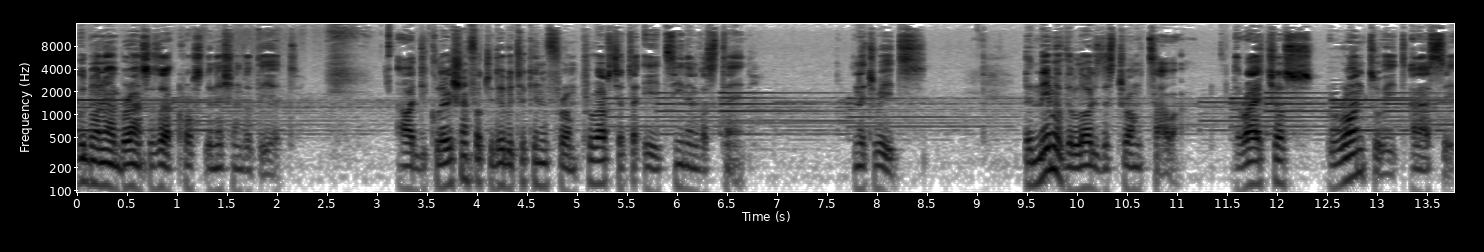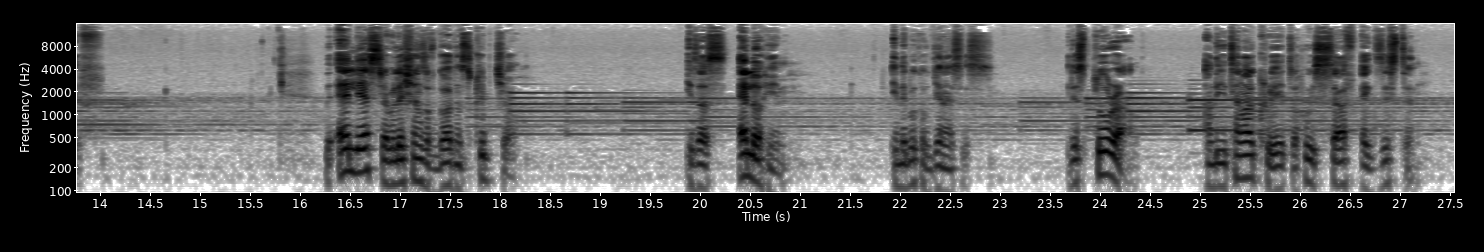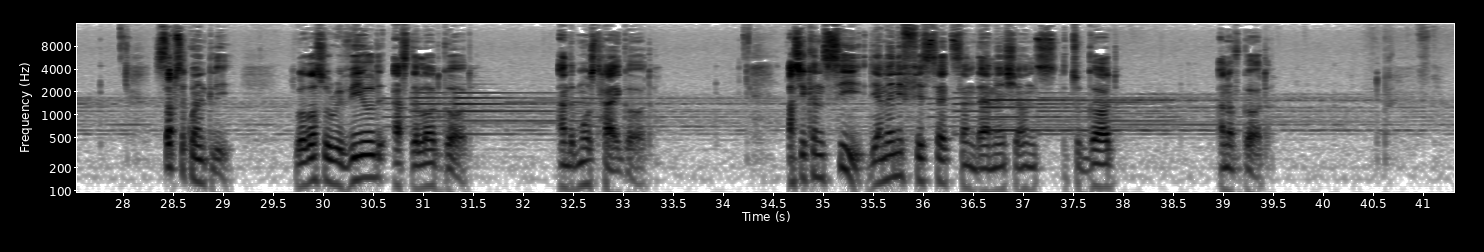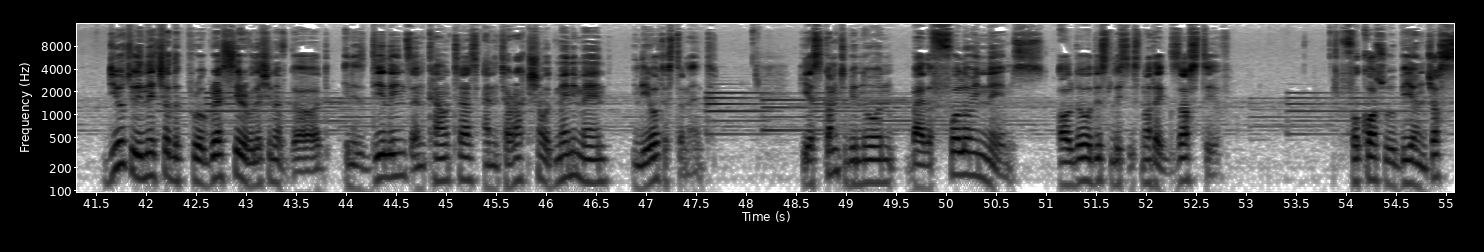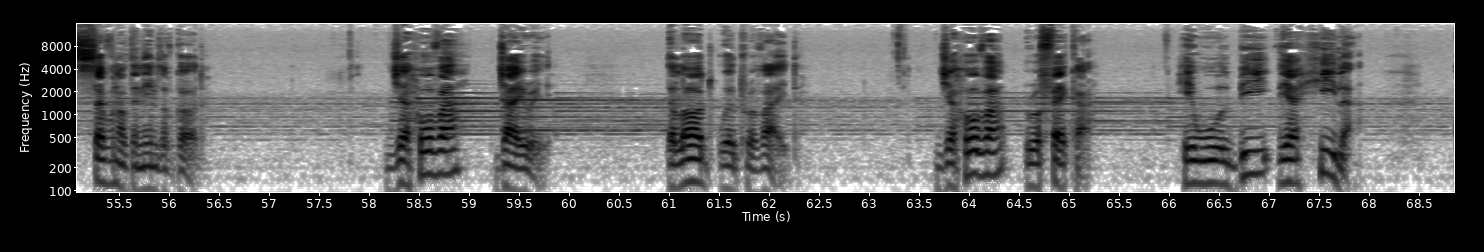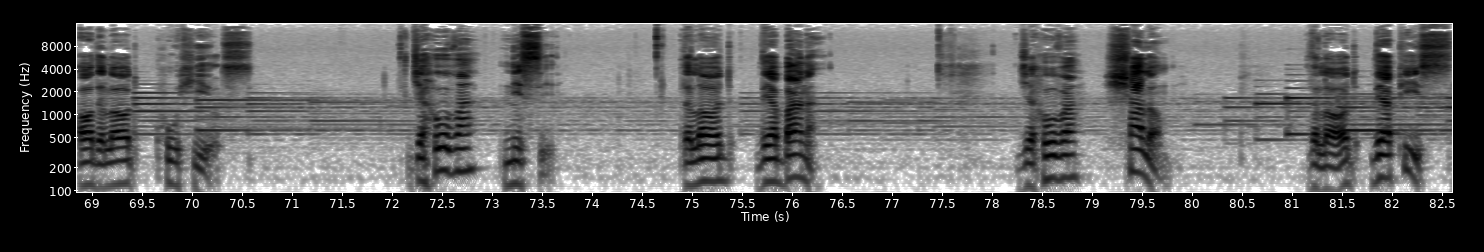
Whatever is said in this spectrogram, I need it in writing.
Good morning, brothers and sisters across the nations of the earth. Our declaration for today will be taken from Proverbs chapter 18 and verse 10. And it reads The name of the Lord is the strong tower, the righteous run to it and are safe. The earliest revelations of God in Scripture is as Elohim in the book of Genesis. It is plural and the eternal creator who is self existent. Subsequently, he was also revealed as the Lord God and the Most High God. As you can see, there are many facets and dimensions to God and of God. Due to the nature of the progressive revelation of God in his dealings, encounters, and interaction with many men in the Old Testament, he has come to be known by the following names, although this list is not exhaustive. Focus will be on just seven of the names of God Jehovah Jireh. The Lord will provide. Jehovah Ropheka. He will be their healer, or the Lord who heals. Jehovah Nissi. The Lord their banner. Jehovah Shalom. The Lord their peace.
